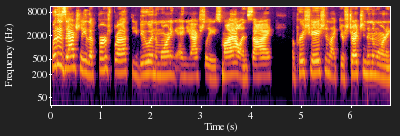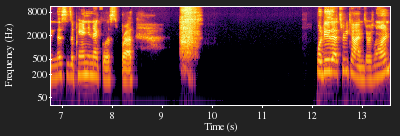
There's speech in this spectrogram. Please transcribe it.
What is actually the first breath you do in the morning, and you actually smile and sigh appreciation, like you're stretching in the morning. This is a Panayonicus breath. we'll do that three times. There's one.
